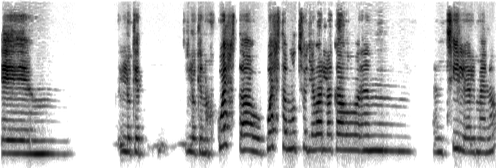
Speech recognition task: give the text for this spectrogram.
Em, lo, que, lo que nos cuesta o cuesta mucho llevarla a cabo en, en Chile al menos,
